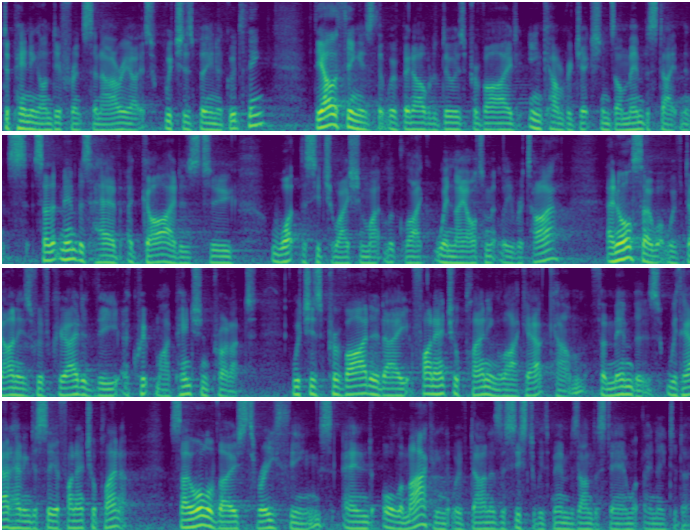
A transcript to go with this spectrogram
depending on different scenarios, which has been a good thing. The other thing is that we've been able to do is provide income projections on member statements so that members have a guide as to what the situation might look like when they ultimately retire. And also what we've done is we've created the Equip My Pension product, which has provided a financial planning-like outcome for members without having to see a financial planner. So all of those three things and all the marketing that we've done has assisted with members understand what they need to do.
